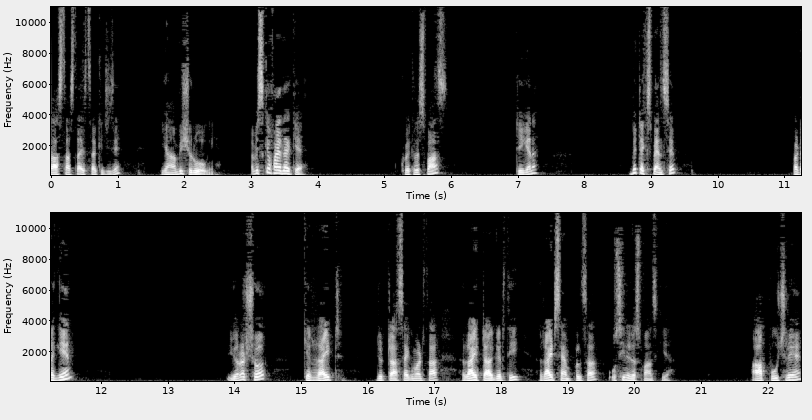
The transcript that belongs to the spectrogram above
آستہ آستہ اس طرح کی چیزیں یہاں بھی شروع ہو گئی ہیں۔ اب اس کا فائدہ کیا ہے؟ کوئک ریسپانس ٹھیک ہے نا؟ But expensive but again you not sure کہ رائٹ جو سیگمنٹ تھا رائٹ ٹارگیٹ تھی رائٹ سیمپل تھا، اسی نے ریسپانس کیا۔ آپ پوچھ رہے ہیں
